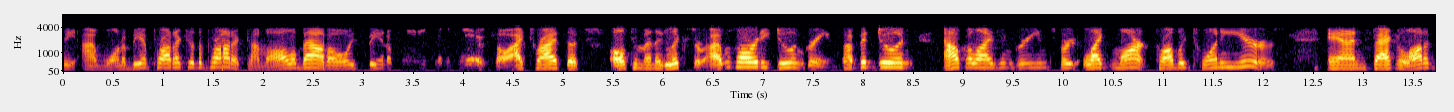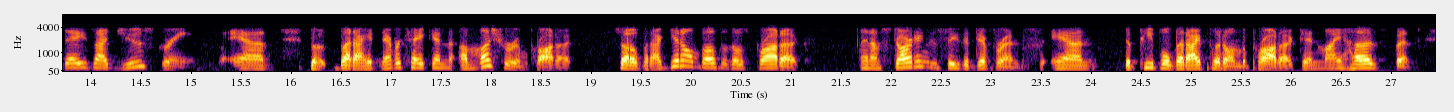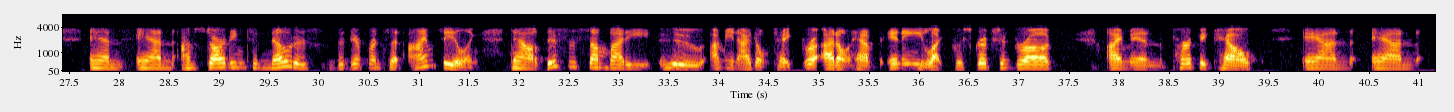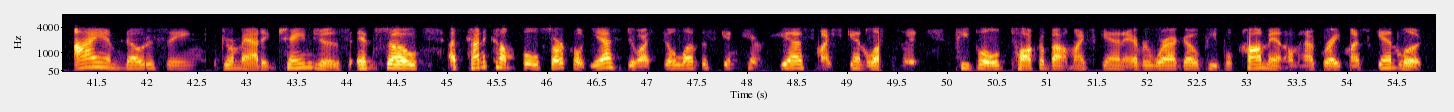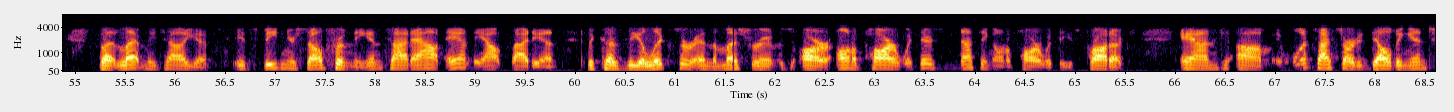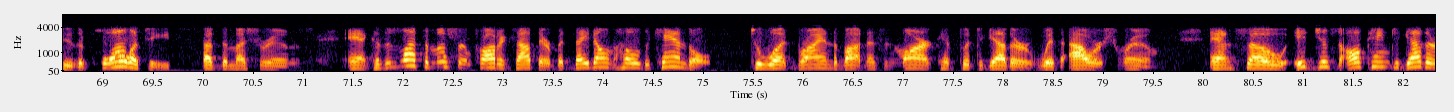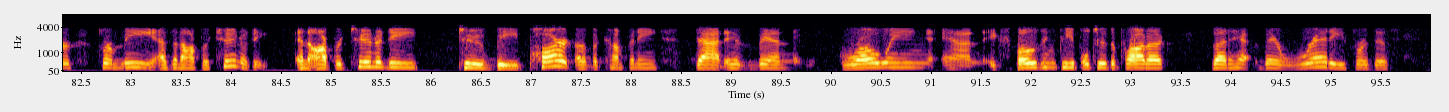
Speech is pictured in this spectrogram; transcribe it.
the, I want to be a product of the product. I'm all about always being a product of the product. So I tried the Ultimate Elixir. I was already doing greens. I've been doing alkalizing greens for like Marc, probably 20 years. And in fact, a lot of days I juice greens and but but I had never taken a mushroom product. So, but I get on both of those products, and I'm starting to see the difference in the people that I put on the product and my husband and and I'm starting to notice the difference that I'm feeling. Now, this is somebody who I mean, I don't take I don't have any like prescription drugs. I'm in perfect health and and I am noticing dramatic changes. And so I've kind of come full circle. Yes, do I still love the skincare? Yes, my skin loves it. People talk about my skin everywhere I go. People comment on how great my skin looks. But let me tell you, it's feeding yourself from the inside out and the outside in because the elixir and the mushrooms are on a par with there's nothing on a par with these products and um once i started delving into the quality of the mushrooms because there's lots of mushroom products out there, but they don't hold a candle to what Brian the botanist and Marc have put together with our shrooms. And so it just all came together for me as an opportunity, an opportunity to be part of a company that has been growing and exposing people to the products, but ha- they're ready for this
